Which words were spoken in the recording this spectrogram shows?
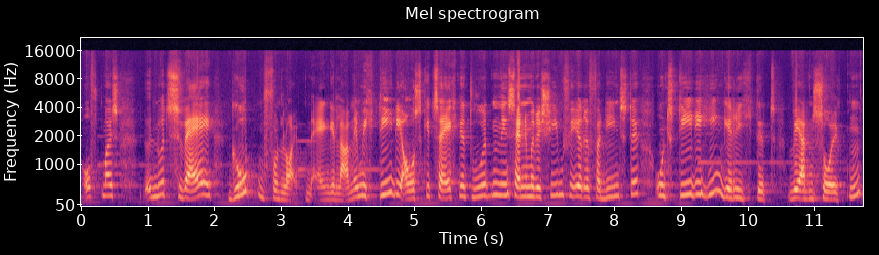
oftmals nur zwei Gruppen von Leuten eingeladen, nämlich die, die ausgezeichnet wurden in seinem Regime für ihre Verdienste und die, die hingerichtet werden sollten.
